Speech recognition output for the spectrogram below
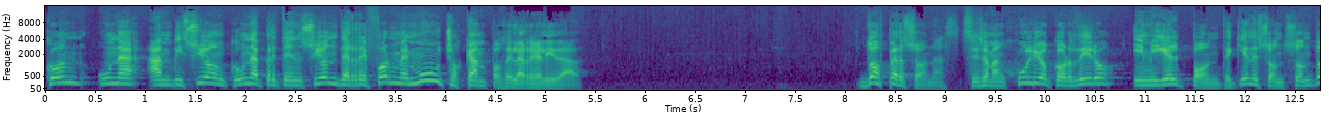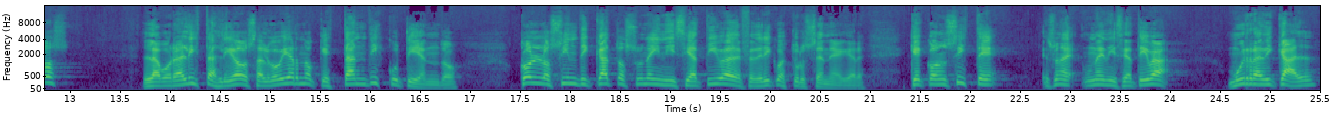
con una ambición, con una pretensión de reforma en muchos campos de la realidad dos personas, se llaman Julio Cordero y Miguel Ponte. ¿Quiénes son? Son dos laboralistas ligados al gobierno que están discutiendo con los sindicatos una iniciativa de Federico Sturzenegger, que consiste, es una, una iniciativa muy radical,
